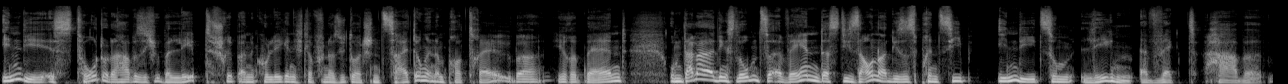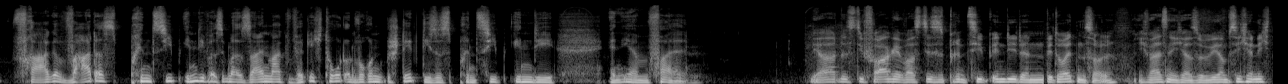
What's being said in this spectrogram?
Indie ist tot oder habe sich überlebt, schrieb eine Kollegin, ich glaube von der Süddeutschen Zeitung, in einem Porträt über ihre Band. Um dann allerdings lobend zu erwähnen, dass die Sauna dieses Prinzip Indie zum Leben erweckt habe. Frage, war das Prinzip Indie, was immer sein mag, wirklich tot? Und worin besteht dieses Prinzip Indie in Ihrem Fall? Ja, das ist die Frage, was dieses Prinzip Indie denn bedeuten soll. Ich weiß nicht, also wir haben sicher nicht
